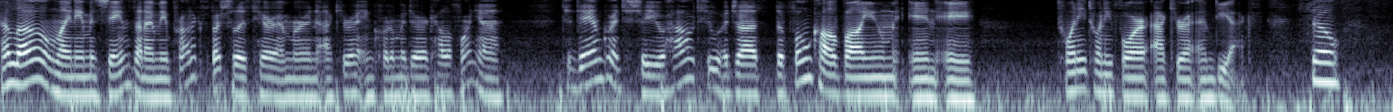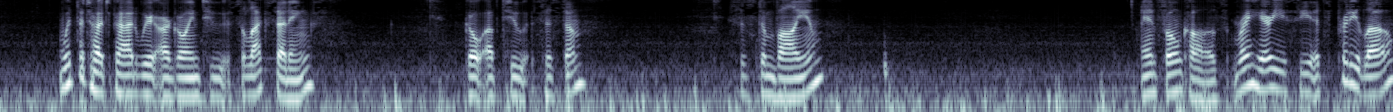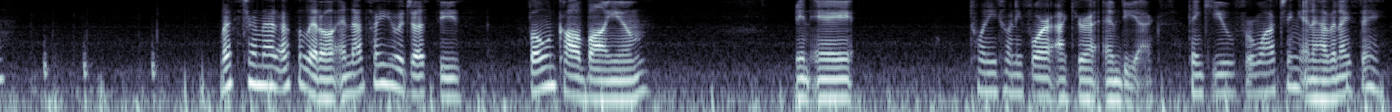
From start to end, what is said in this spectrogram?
Hello, my name is James and I'm a product specialist here at Marin Acura in Corte Madera, California. Today I'm going to show you how to adjust the phone call volume in a 2024 Acura MDX. So, with the touchpad, we are going to select settings, go up to system, system volume, and phone calls. Right here you see it's pretty low. Let's turn that up a little and that's how you adjust these phone call volume in a 2024 Acura MDX. Thank you for watching and have a nice day.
